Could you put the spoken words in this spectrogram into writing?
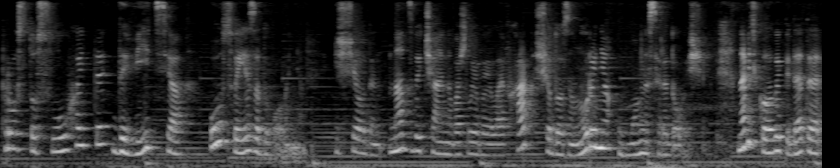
Просто слухайте, дивіться у своє задоволення. І ще один надзвичайно важливий лайфхак щодо занурення у мовне середовище. Навіть коли ви підете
